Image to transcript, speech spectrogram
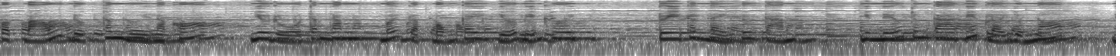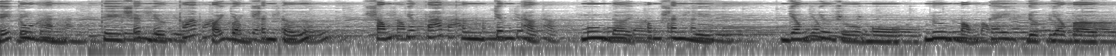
phật bảo được thân người là khó. như rùa trăm năm mới gặp bọng cây giữa biển khơi. tuy thân này hư tạm nhưng nếu chúng ta biết lợi dụng nó để tu hành thì sẽ vượt thoát khỏi dòng sanh tử sống với pháp thân chân thật muôn đời không sanh diệt giống như rùa mù nương bọng cây được vào bờ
